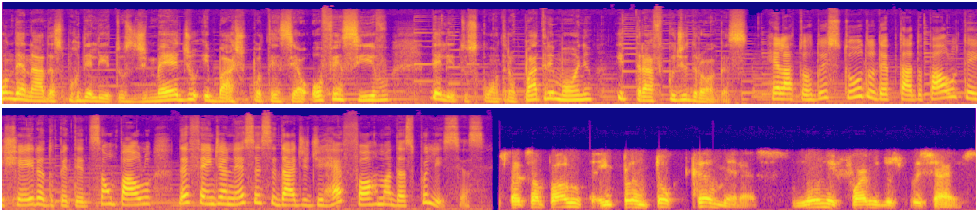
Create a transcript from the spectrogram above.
condenadas por delitos de médio e baixo potencial ofensivo, delitos contra o patrimônio e tráfico de drogas. Relator do estudo, o deputado Paulo Teixeira, do PT de São Paulo, defende a necessidade de reforma das polícias. O Estado de São Paulo implantou câmeras no uniforme dos policiais.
